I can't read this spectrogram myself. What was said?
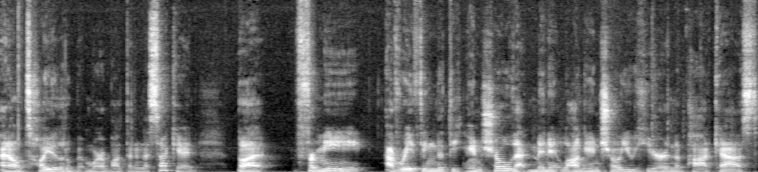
And I'll tell you a little bit more about that in a second. But for me, everything that the intro, that minute long intro you hear in the podcast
